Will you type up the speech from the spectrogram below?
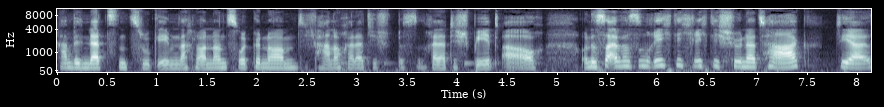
haben wir den letzten Zug eben nach London zurückgenommen. Die fahren auch relativ bis relativ spät auch und es war einfach so ein richtig richtig schöner Tag der,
